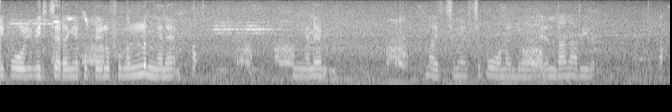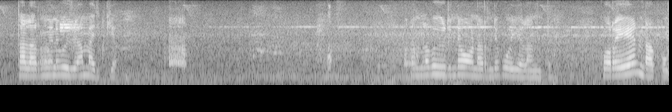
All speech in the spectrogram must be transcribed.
ഈ കോഴി വിരിച്ചിറങ്ങിയ കുട്ടികൾ ഫുള്ള് ഇങ്ങനെ ഇങ്ങനെ മരിച്ച് മരിച്ച് പോകണല്ലോ എന്താണെന്നറിയില്ല തളർന്നിങ്ങനെ വീഴാൻ മരിക്കുക നമ്മളെ വീടിന്റെ ഓണറിന്റെ കോഴികളാണ് കേട്ടോ. കുറേ ഉണ്ടാക്കും.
